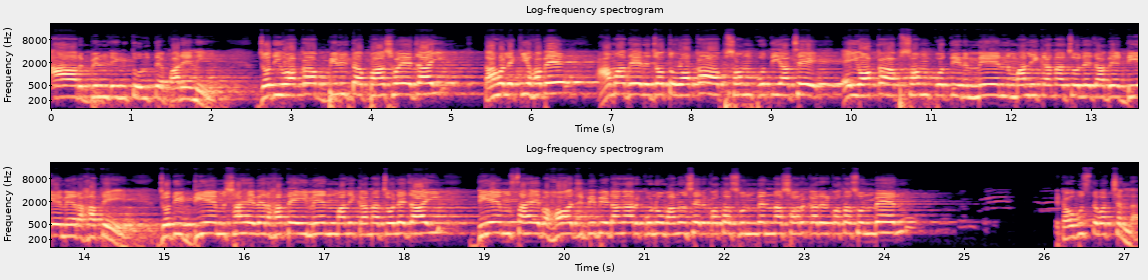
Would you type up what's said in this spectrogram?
আর বিল্ডিং তুলতে পারেনি। যদি ওয়াকাপ বিলটা পাশ হয়ে যায়, তাহলে কি হবে? আমাদের যত ওয়াকাপ সম্পত্তি আছে, এই ওয়াকাপ সম্পত্তির মেন মালিকানা চলে যাবে ডিএম এর হাতে। যদি ডিএম সাহেবের হাতেই মেন মালিকানা চলে যায় ডিএম সাহেব হজ বিবি ডাঙার কোনো মানুষের কথা শুনবেন না, সরকারের কথা শুনবেন? এটাও বুঝতে পারছেন না?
